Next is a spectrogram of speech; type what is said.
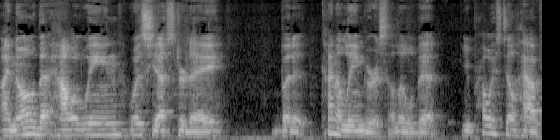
I know that Halloween was yesterday, but it kind of lingers a little bit. You probably still have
